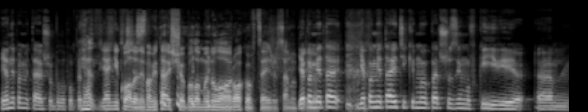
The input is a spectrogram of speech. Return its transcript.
Я не пам'ятаю, що було попередньо. Я я ніколи не пам'ятаю, що було минулого року в цей же самий період. Я пам'ятаю я пам'ятаю тільки мою першу зиму в Києві ем,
